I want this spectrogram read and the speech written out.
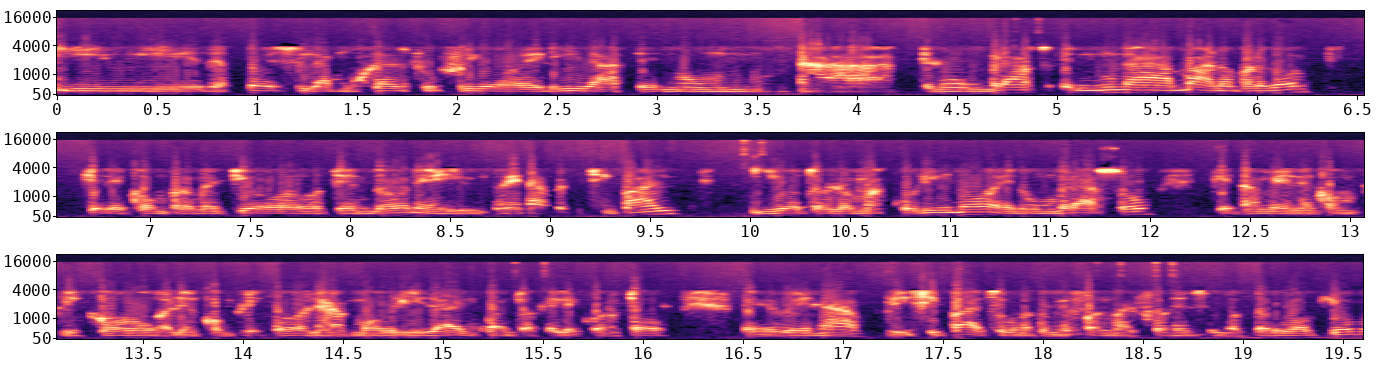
Y después la mujer sufrió heridas en un, una- en un brazo, en una mano, perdón, que le comprometió tendones y vena principal. Y otro de los masculinos en un brazo que también le complicó, le complicó la movilidad en cuanto a que le cortó eh, vena principal, según lo que me informa el forense el doctor Bocchio.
